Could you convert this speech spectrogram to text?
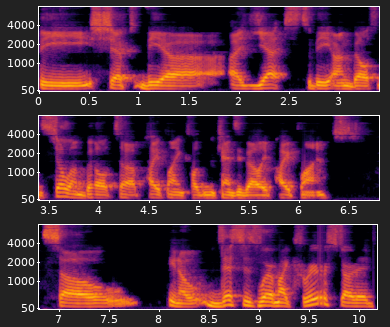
be shipped via a yet to be unbuilt and still unbuilt uh, pipeline called the Mackenzie Valley Pipeline. So, you know, this is where my career started,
